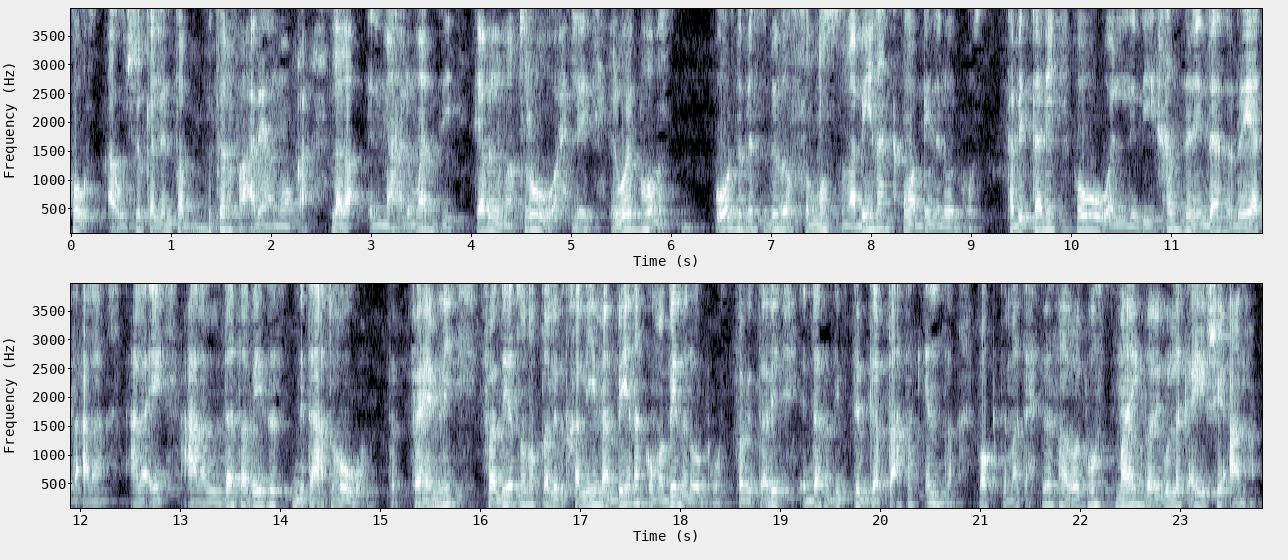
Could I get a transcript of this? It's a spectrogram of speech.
host أو الشركة اللي أنت بترفع عليها الموقع. لا لا المعلومات دي قبل ما تروح لل web host WordPress بيبقى في النص ما بينك وما بين ال web host فبالتالي هو اللي بيخزن ال data ديت على على إيه؟ على ال databases بتاعته هو. فاهمني؟ فديت النقطة اللي بتخليه ما بينك وما بين ال web host فبالتالي ال data دي بتبقى بتاعتك أنت. وقت ما تحذفها ال web host ما يقدر يقول لك أي شيء عنها.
